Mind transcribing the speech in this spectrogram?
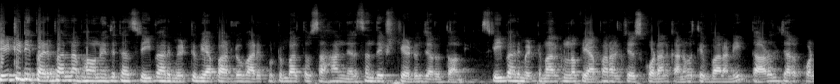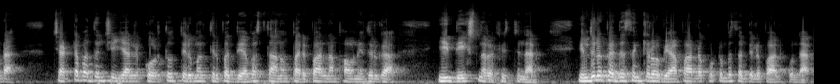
టీటీడీ పరిపాలనా భవన్ ఎదుట శ్రీవారి మెట్టు వ్యాపారులు వారి కుటుంబాలతో సహా నిరసన దీక్ష చేయడం జరుగుతోంది. శ్రీవారి మెట్టు మార్గంలో వ్యాపారాలు చేసుకోవడానికి అనుమతి ఇవ్వాలని దాడులు జరగకుండా చట్టబద్ధం చేయాలని కోరుతూ తిరుమల తిరుపతి దేవస్థానం పరిపాలనా భవన్ ఎదురుగా ఈ దీక్ష నిర్వహిస్తున్నారు. ఇందులో పెద్ద సంఖ్యలో వ్యాపారుల కుటుంబ సభ్యులు పాల్గొన్నారు.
